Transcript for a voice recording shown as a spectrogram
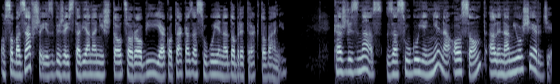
Osoba zawsze jest wyżej stawiana niż to, co robi i jako taka zasługuje na dobre traktowanie. Każdy z nas zasługuje nie na osąd, ale na miłosierdzie,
